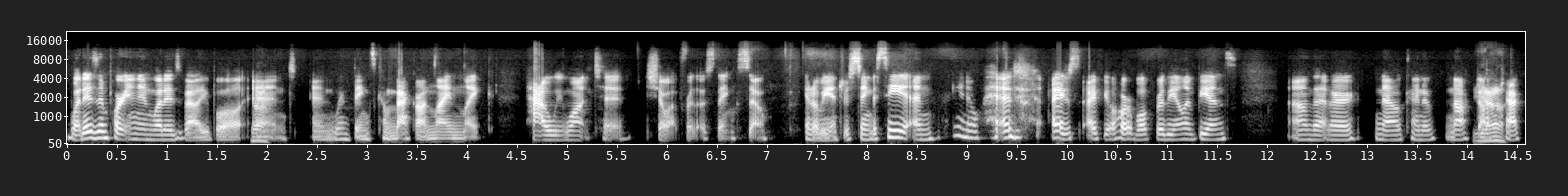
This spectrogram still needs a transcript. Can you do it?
what is important and what is valuable yeah. and and when things come back online like how we want to show up for those things so it'll be interesting to see. And you know, and I just I feel horrible for the Olympians um, that are now kind of knocked yeah. off track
